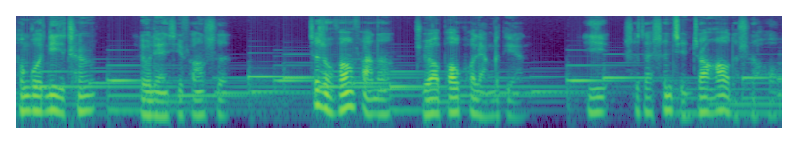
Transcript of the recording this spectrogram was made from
通过昵称留联系方式。这种方法呢，主要包括两个点：一是在申请账号的时候，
